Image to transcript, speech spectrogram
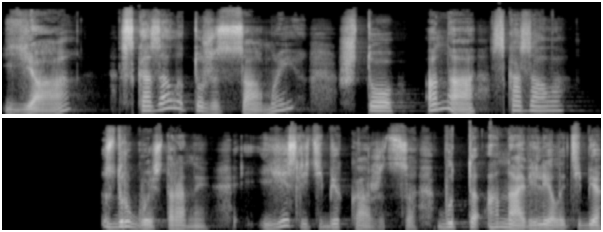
я сказала то же самое, что она сказала. С другой стороны, если тебе кажется, будто она велела тебе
